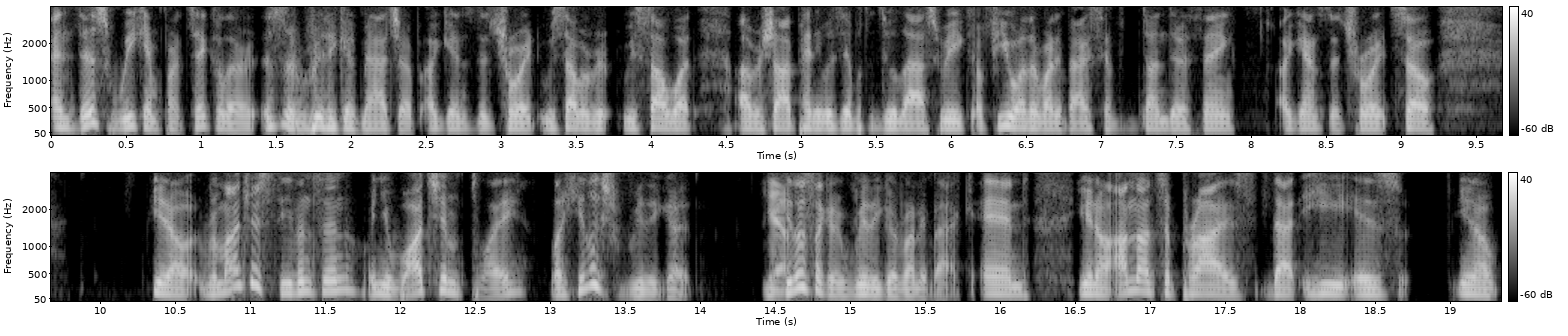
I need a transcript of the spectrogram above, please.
And this week in particular, this is a really good matchup against Detroit. We saw we saw what uh, Rashaad Penny was able to do last week. A few other running backs have done their thing against Detroit. So you know, Rhamondre Stevenson, when you watch him play, like he looks really good. Yeah. He looks like a really good running back. And, you know, I'm not surprised that he is, you know,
